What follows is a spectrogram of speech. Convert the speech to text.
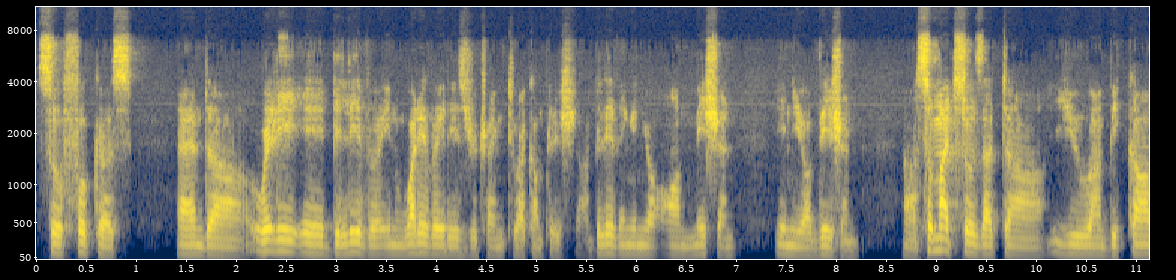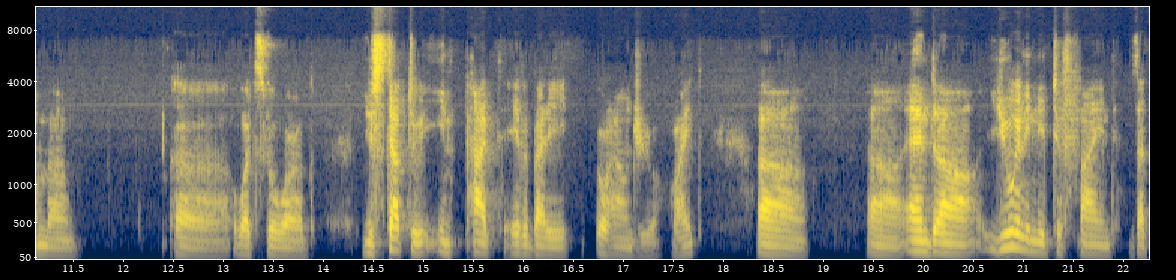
so focused, and uh, really a believer in whatever it is you're trying to accomplish, uh, believing in your own mission, in your vision. so much so that you become, um, what's the word? You start to impact everybody around you, right? Uh, uh, and uh, you really need to find that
